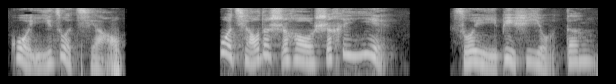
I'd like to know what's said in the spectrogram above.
过一座桥，过桥的时候是黑夜，所以必须有灯。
